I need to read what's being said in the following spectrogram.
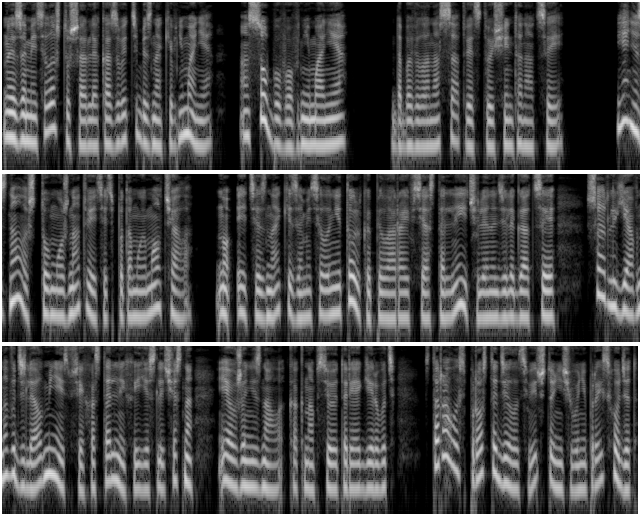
Но я заметила, что Шарль оказывает тебе знаки внимания. Особого внимания. Добавила она с соответствующей интонацией. Я не знала, что можно ответить, потому и молчала. Но эти знаки заметила не только Пилара и все остальные члены делегации — Шарль явно выделял меня из всех остальных, и, если честно, я уже не знала, как на все это реагировать. Старалась просто делать вид, что ничего не происходит.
